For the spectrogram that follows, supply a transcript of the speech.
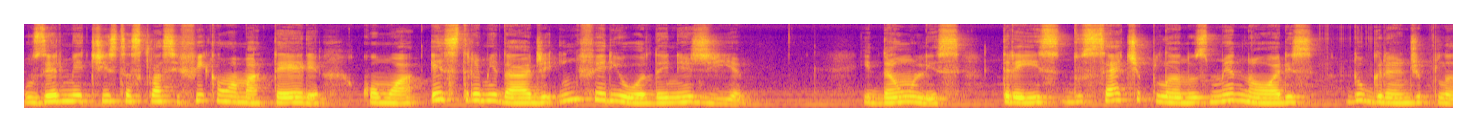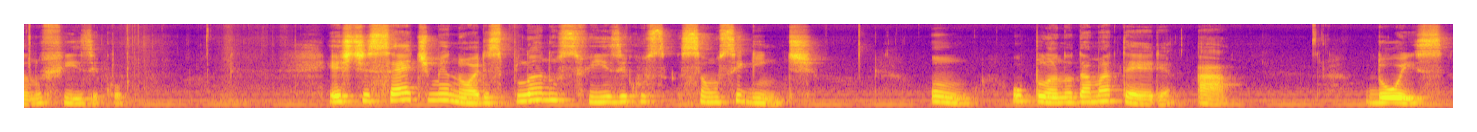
os hermetistas classificam a matéria como a extremidade inferior da energia e dão-lhes três dos sete planos menores do grande plano físico. Estes sete menores planos físicos são o seguinte: 1. Um, o plano da matéria, A. 2.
